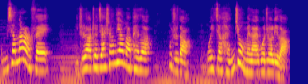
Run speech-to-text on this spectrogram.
我们向那儿飞。你知道这家商店吗，佩勒？不知道，我已经很久没来过这里了。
